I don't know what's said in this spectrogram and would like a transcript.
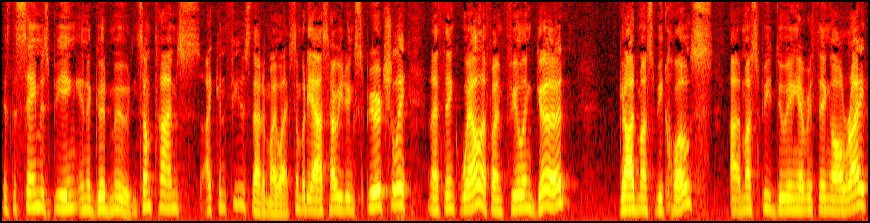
is the same as being in a good mood. And sometimes I confuse that in my life. Somebody asks, How are you doing spiritually? And I think, Well, if I'm feeling good, God must be close. I must be doing everything all right.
